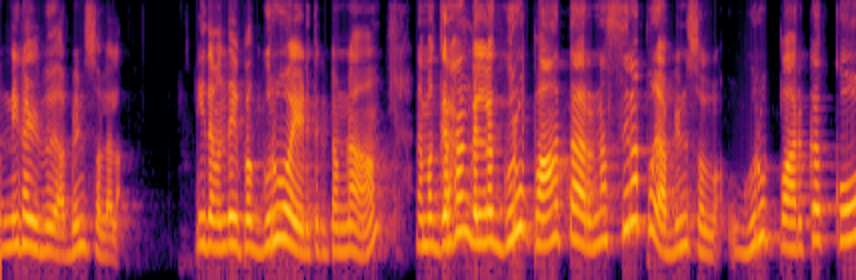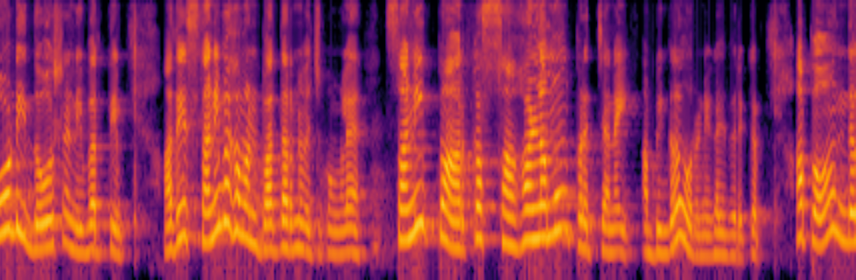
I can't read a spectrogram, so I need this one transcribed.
நிகழ்வு அப்படின்னு சொல்லலாம். இதை வந்து இப்போ குருவை எடுத்துக்கிட்டோம்னா நம்ம கிரகங்களில் குரு பார்த்தாருன்னா சிறப்பு அப்படின்னு சொல்லுவோம். குரு பார்க்க கோடி தோஷ நிவர்த்தி. அதே சனி பகவான் பார்த்தாருன்னு வச்சுக்கோங்களேன் சனி பார்க்க சகலமும் பிரச்சனை அப்படிங்கிற ஒரு நிகழ்வு இருக்கு. அப்போ இந்த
